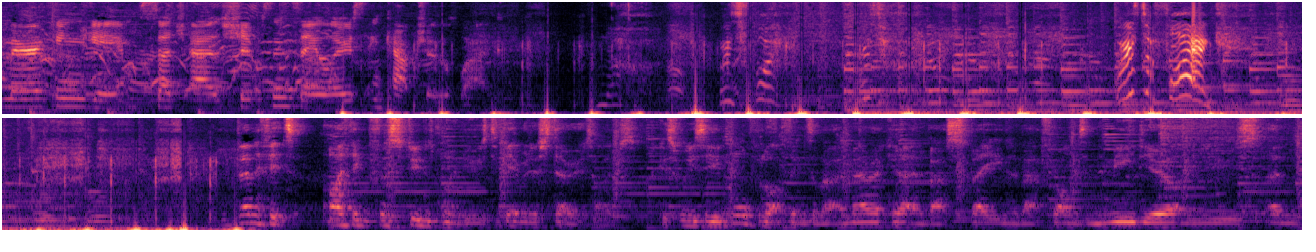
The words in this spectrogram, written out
American games such as Ships and Sailors and Capture the Flag. No. Where's the flag? Where's the, Where's the flag? The benefits, I think, for a student's point of view is to get rid of stereotypes because we see an awful lot of things about America and about Spain and about France in the media, on the news, and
